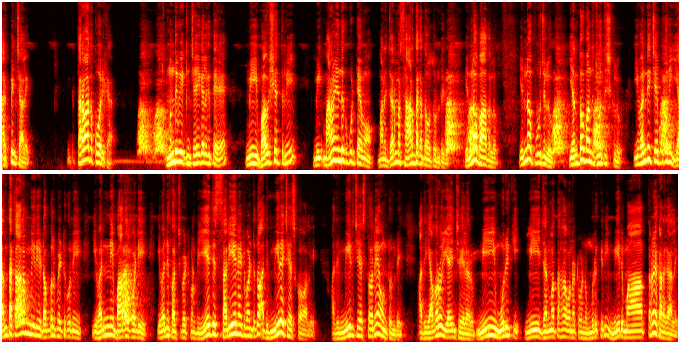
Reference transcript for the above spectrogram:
అర్పించాలి. తర్వాత కోరిక. ముందు వీటిని చేయగలిగితే మీ భవిష్యత్తుని మీ మనం ఎందుకు పుట్టామో మన జన్మ సార్థకత అవుతుంటుంది. ఎన్నో బాధలు ఎన్నో పూజలు ఎంతోమంది జ్యోతిష్కులు ఇవన్నీ చెప్పుకుని ఎంతకాలం మీరు ఈ డబ్బులు పెట్టుకుని ఇవన్నీ బాధపడి ఇవన్నీ ఖర్చు పెట్టుకుంటూ ఏది సరి అయినటువంటిదో అది మీరే చేసుకోవాలి. అది మీరు చేస్తూనే ఉంటుంది. అది ఎవరు ఏం చేయలేరు. మీ మురికి మీ జన్మత ఉన్నటువంటి మురికిని మీరు మాత్రమే కడగాలి.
